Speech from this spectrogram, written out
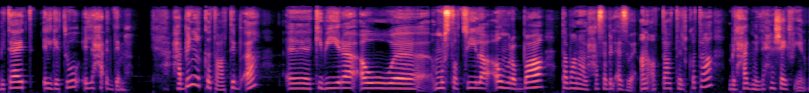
بتاعت الجاتو اللي هقدمها. حابين القطعة تبقى آه، كبيرة أو آه، مستطيلة أو مربعة طبعا على حسب الأذواق. أنا قطعت القطعة بالحجم اللي إحنا شايفينه.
